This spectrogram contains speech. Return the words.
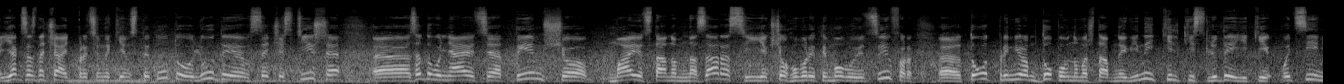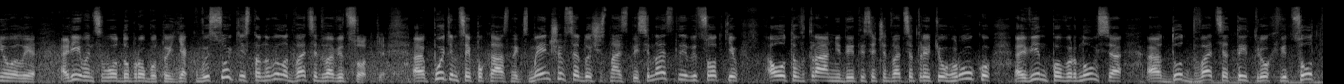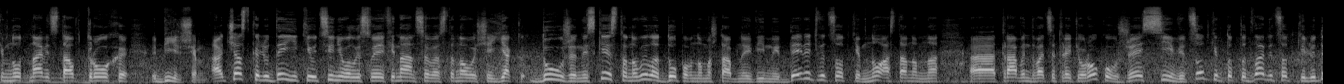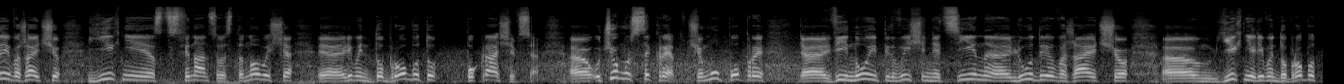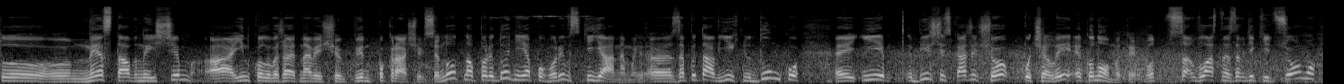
Як зазначають працівники інституту, люди все частіше е, задовольняються тим, що мають станом на зараз. І якщо говорити мовою цифр, е, то от, приміром, до повномасштабної війни кількість людей, які оцінювали рівень свого добробуту як високий, становила 22%. Е, Потім цей показник зменшився до 16-17%, А от в травні 2023 року е, він повернувся до 23%, ну от навіть став трохи більшим. А частка людей, які оцінювали своє фінансове становище як дуже низьке, становила до повномасштабної війни 9%, ну а станом на е, травень 23 року вже 7%. Тобто 2% людей вважають, що їхнє фінансове становище, е, рівень добробуту покращився. Е, У чому ж секрет? Чому, попри е, війну і підвищення цін, е, люди вважають, що їхній рівень добробуту не став нижчим, а інколи вважають навіть, що він покращився. Ну от напередодні я поговорив з киянами, запитав їхню думку, і більшість кажуть, що почали економити. От власне завдяки цьому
